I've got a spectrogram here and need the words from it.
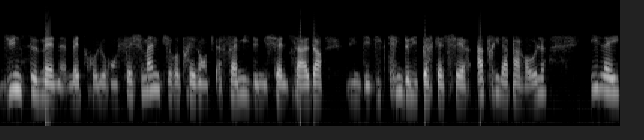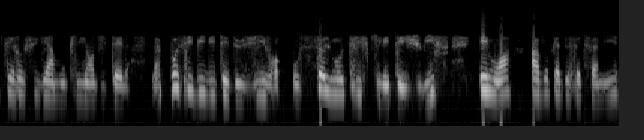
d'une semaine. Maître Laurent Sechman, qui représente la famille de Michel Saada, l'une des victimes de l'hypercachère, a pris la parole. Il a été refusé à mon client, dit-elle, la possibilité de vivre au seul motif qu'il était juif. Et moi, avocate de cette famille,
